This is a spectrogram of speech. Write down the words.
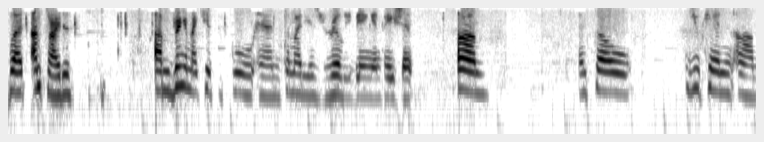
But I'm sorry, this. I'm bringing my kids to school, and somebody is really being impatient. Um, and so you can um,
